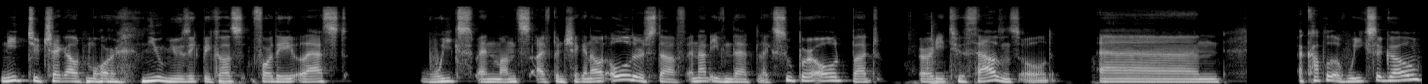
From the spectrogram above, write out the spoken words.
need to check out more new music because for the last weeks and months I've been checking out older stuff and not even that like super old but early 2000s old. And a couple of weeks ago,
